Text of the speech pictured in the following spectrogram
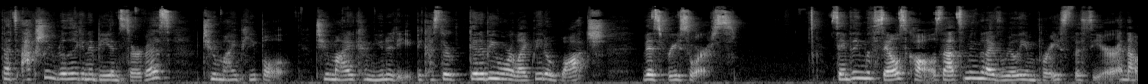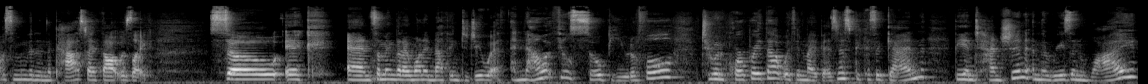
that's actually really going to be in service to my people to my community because they're going to be more likely to watch this resource. Same thing with sales calls. That's something that I've really embraced this year. And that was something that in the past I thought was like so ick and something that I wanted nothing to do with. And now it feels so beautiful to incorporate that within my business because, again, the intention and the reason why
